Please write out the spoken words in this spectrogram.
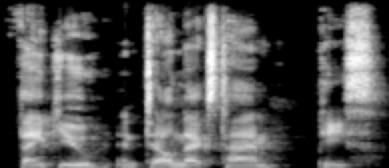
Thank you. Until next time, peace.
